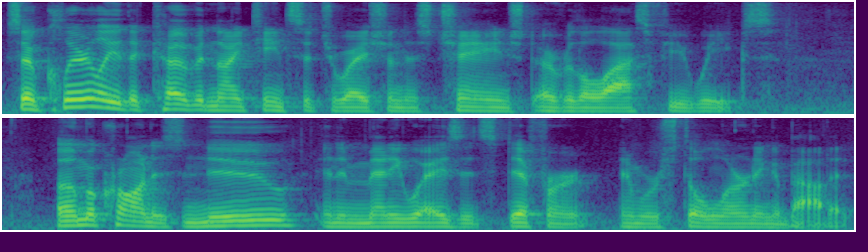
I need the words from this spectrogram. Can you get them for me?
So clearly the COVID-19 situation has changed over the last few weeks. Omicron is new and in many ways it's different and we're still learning about it.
